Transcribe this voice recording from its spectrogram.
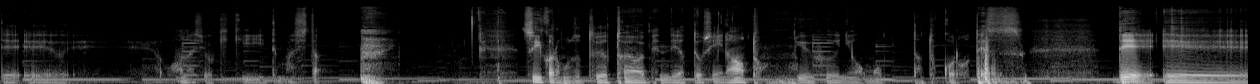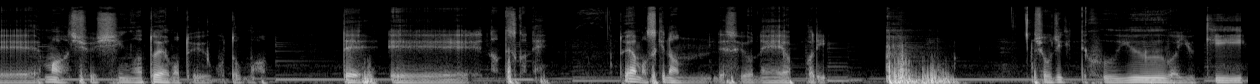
で、えー、お話を聞いてました。次からもずっと富山弁でやってほしいなというふうに思ったところです。で、えー、まあ出身が富山ということもあって、えー、ですかね。富山好きなんですよねやっぱり。正直言って冬は雪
